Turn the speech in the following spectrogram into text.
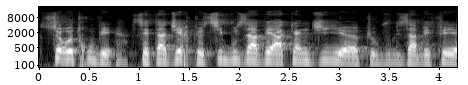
se retrouver. C'est-à-dire que si vous avez Akanji, que vous avez fait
